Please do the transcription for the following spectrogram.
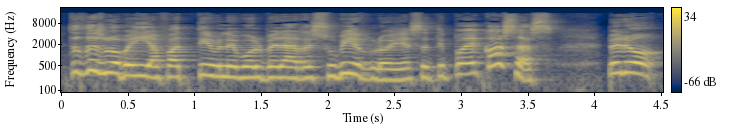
Entonces lo veía factible volver a resubirlo y ese tipo de cosas. Pero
